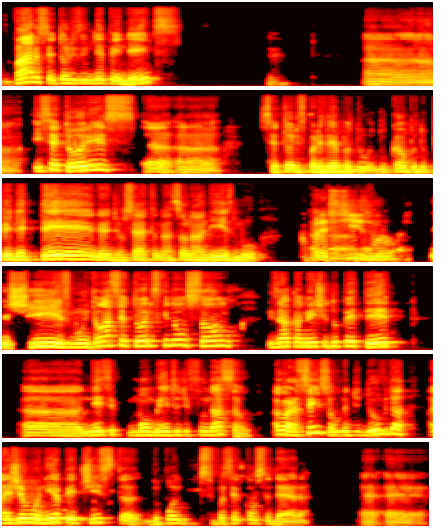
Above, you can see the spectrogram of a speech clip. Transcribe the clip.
vários setores independentes Uh, e setores, uh, uh, setores, por exemplo, do, do campo do PDT, né, de um certo nacionalismo. O prestismo. Uh, prestismo. Então, há setores que não são exatamente do PT nesse momento de fundação. Agora, sem sombra de dúvida, a hegemonia petista, do ponto, se você considera é, é,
